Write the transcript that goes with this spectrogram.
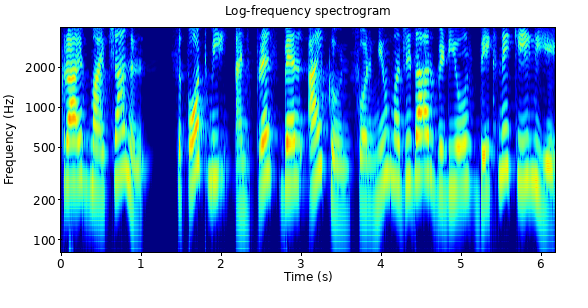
Subscribe my channel, support me and press bell icon for new मज़ेदार videos देखने के लिए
